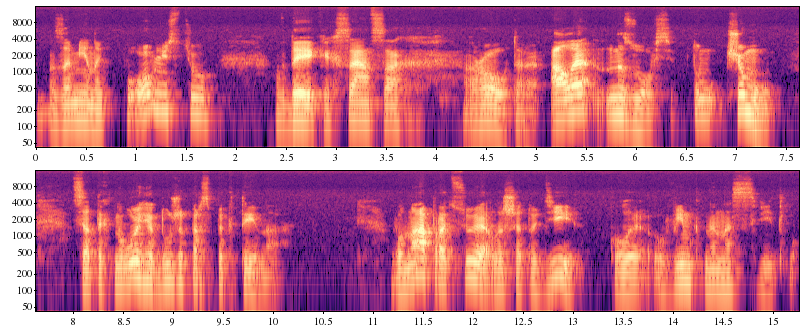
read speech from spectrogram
замінить повністю в деяких сенсах роутери, але не зовсім. Тому чому? Ця технологія дуже перспективна. Вона працює лише тоді, коли ввімкнене світло.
